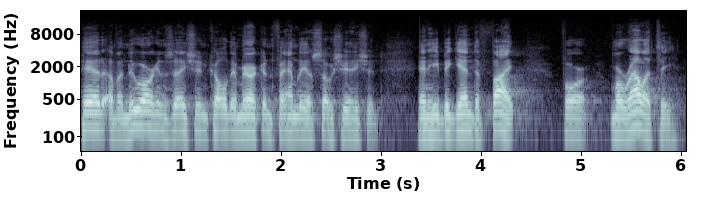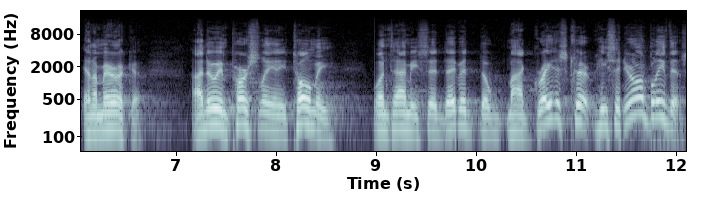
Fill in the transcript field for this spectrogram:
head of a new organization called the American Family Association. And he began to fight for morality in America. I knew him personally, and he told me one time, he said, David, the, my greatest, he said, you don't believe this,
